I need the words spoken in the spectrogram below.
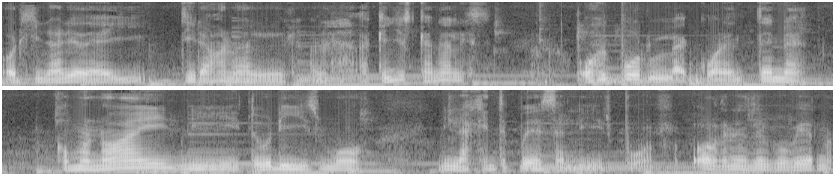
originaria de ahí tiraban al, a aquellos canales. Hoy por la cuarentena como no hay ni turismo, ni la gente puede salir por órdenes del gobierno,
